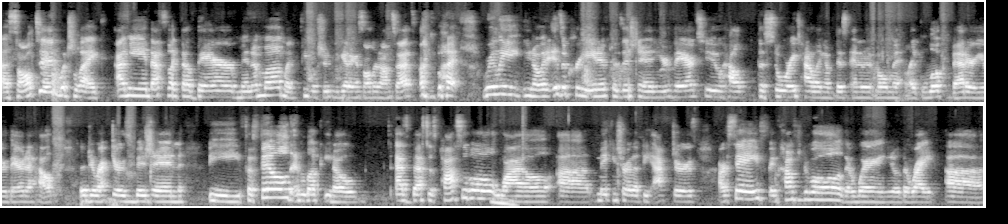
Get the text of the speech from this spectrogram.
assaulted, which like I mean that's like the bare minimum. Like people shouldn't be getting assaulted on sets, but really, you know, it is a creative position. You're there to help the storytelling of this intimate moment like look better. You're there to help the director's vision be fulfilled and look, you know, as best as possible mm-hmm. while uh, making sure that the actors are safe and comfortable. They're wearing, you know, the right uh,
